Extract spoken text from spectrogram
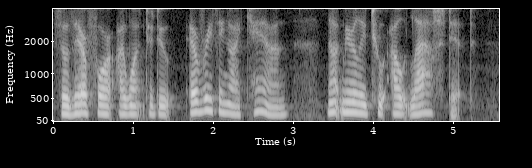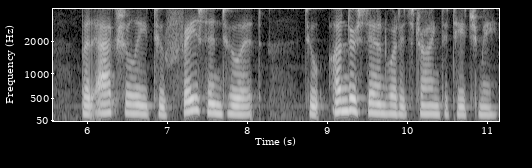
So therefore, I want to do everything I can, not merely to outlast it, but actually to face into it, to understand what it's trying to teach me,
